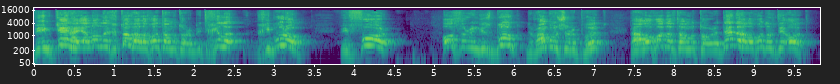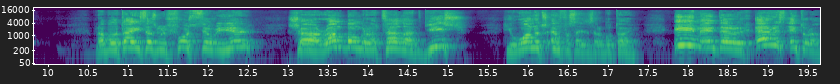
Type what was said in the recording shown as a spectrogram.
ואם כן, היה לו לכתוב הלכות Talmud Torah, בתחילה חיבורו, before authoring his book, the Rambam should have put the halachot of Talmud Torah, then the halachot of Deot. Rabbi he says we're forced to say over here, שהרמב"ם רצה להדגיש, he wanted to emphasize this, רבותיי. אם אין דרך ארץ, אין תורה.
